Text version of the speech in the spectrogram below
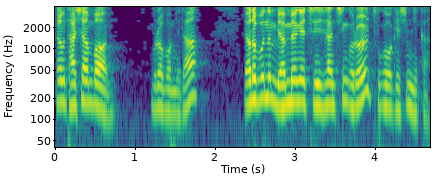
여러분 다시 한번 물어봅니다. 여러분은 몇 명의 진실한 친구를 두고 계십니까?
